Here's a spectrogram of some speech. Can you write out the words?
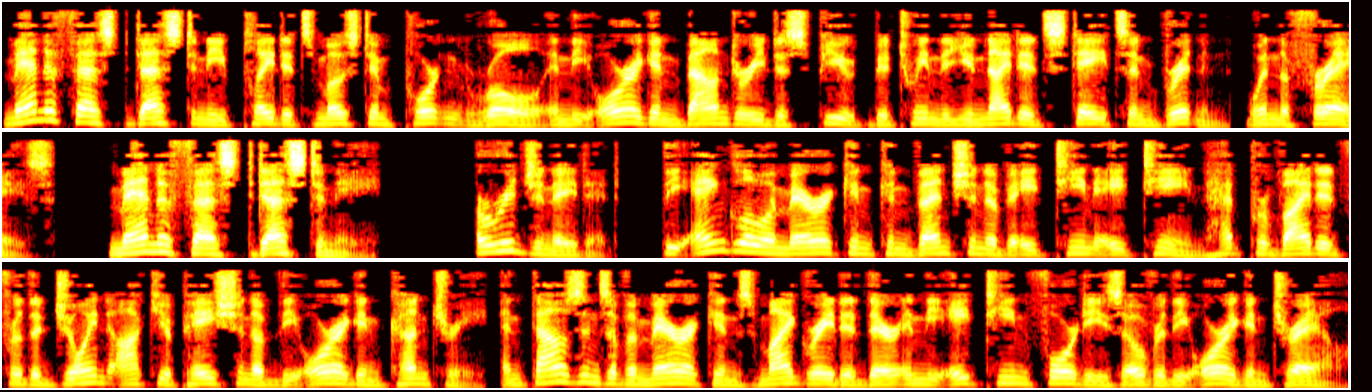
Manifest Destiny played its most important role in the Oregon boundary dispute between the United States and Britain, when the phrase, "'Manifest Destiny' originated. The Anglo-American Convention of 1818 had provided for the joint occupation of the Oregon Country, and thousands of Americans migrated there in the 1840s over the Oregon Trail.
